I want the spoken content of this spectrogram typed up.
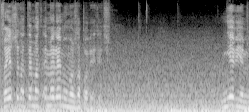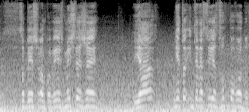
Co jeszcze na temat MLM-u można powiedzieć? Nie wiem, co by jeszcze Wam powiedzieć. Myślę, że ja mnie to interesuje z dwóch powodów.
